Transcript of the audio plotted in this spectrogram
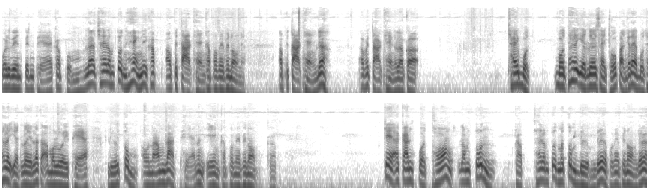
บริเวณเป็นแผลครับผมแล้วใช้ลำต้นแห้งนี่ครับเอาไปตากแห้งครับพ่อแม่พี่น้องเนี่ยเอาไปตากแห้งเด้อเอาไปตากแห้งแล้วก็ ใช้บด บดให้ละเอียดเลยใส่โถปั่นก็ได้บดให้ละเอียดเลยแล้วก็เอามาโรยแผล หรือต้มเอาน้ำราดแผลนั่นเองครับพ่อแม่พี่น้องครับ แก้อาการปวดท้องลำต้นครับใช้ลำต้นมาต้มดื่มเด้อพ่อแม่พี่น้องเด้อ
